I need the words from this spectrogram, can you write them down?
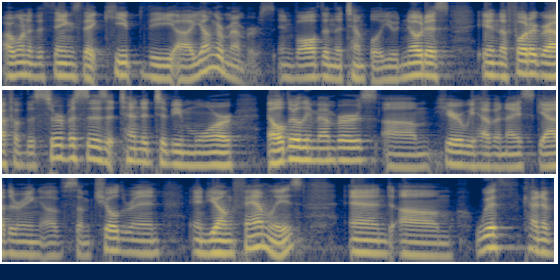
are one of the things that keep the uh, younger members involved in the temple. You'd notice in the photograph of the services, it tended to be more elderly members. Um, here we have a nice gathering of some children and young families. And um, with kind of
